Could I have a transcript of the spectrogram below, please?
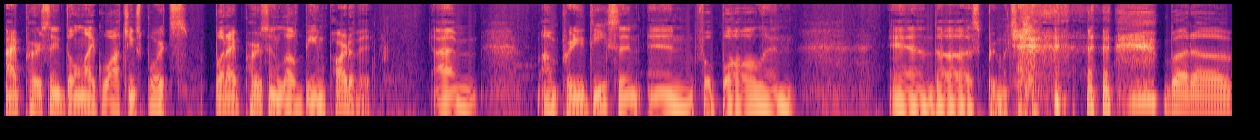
I personally don't like watching sports, but I personally love being part of it. I'm I'm pretty decent in football and and uh, that's pretty much it. but uh,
